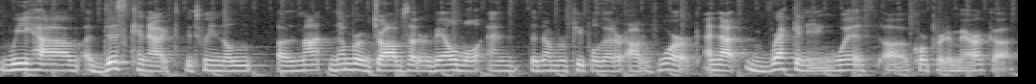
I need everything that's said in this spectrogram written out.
we have a disconnect between the number of jobs that are available and the number of people that are out of work and that reckoning with uh, corporate America.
